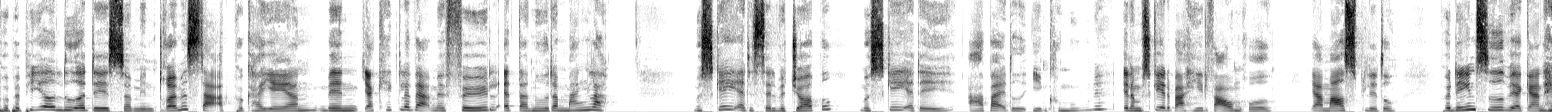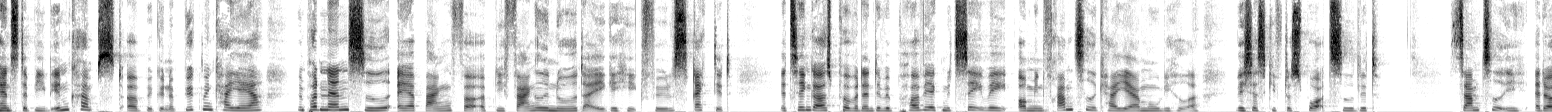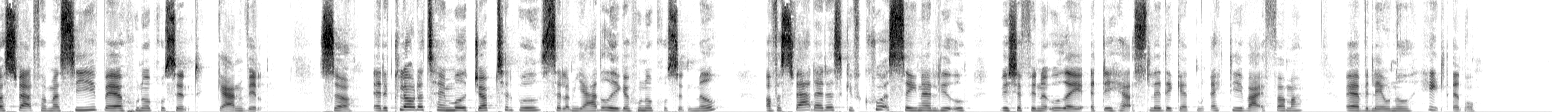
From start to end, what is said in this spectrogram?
På papiret lyder det som en drømmestart på karrieren, men jeg kan ikke lade være med at føle, at der er noget, der mangler. Måske er det selve jobbet, måske er det arbejdet i en kommune, eller måske er det bare hele fagområdet. Jeg er meget splittet. På den ene side vil jeg gerne have en stabil indkomst og begynde at bygge min karriere, men på den anden side er jeg bange for at blive fanget i noget, der ikke helt føles rigtigt. Jeg tænker også på, hvordan det vil påvirke mit CV og mine fremtidige karrieremuligheder, hvis jeg skifter spor tidligt. Samtidig er det også svært for mig at sige, hvad jeg 100% gerne vil. Så er det klogt at tage imod et jobtilbud, selvom hjertet ikke er 100% med? Og hvor svært er det at skifte kurs senere i livet, hvis jeg finder ud af, at det her slet ikke er den rigtige vej for mig, og jeg vil lave noget helt andet?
